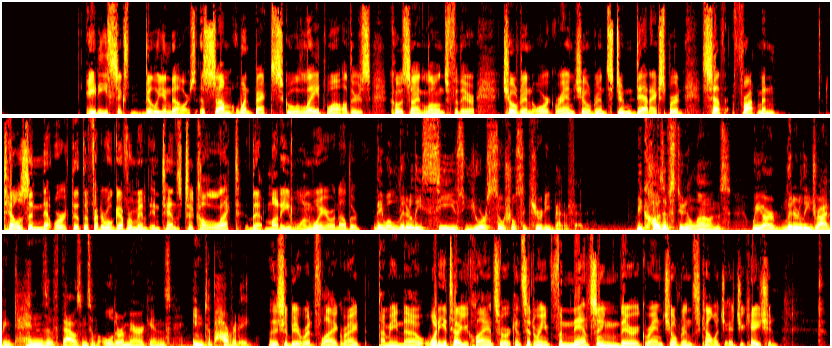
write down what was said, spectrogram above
$86 billion. Some went back to school late while others co signed loans for their children or grandchildren. Student debt expert Seth Frotman tells the network that the federal government intends to collect that money one way or another. They will literally seize your Social Security benefit. Because of student loans, we are literally driving tens of thousands of older Americans into poverty. This should be a red flag, right? I mean, uh, what do you tell your clients who are considering financing their grandchildren's college education?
